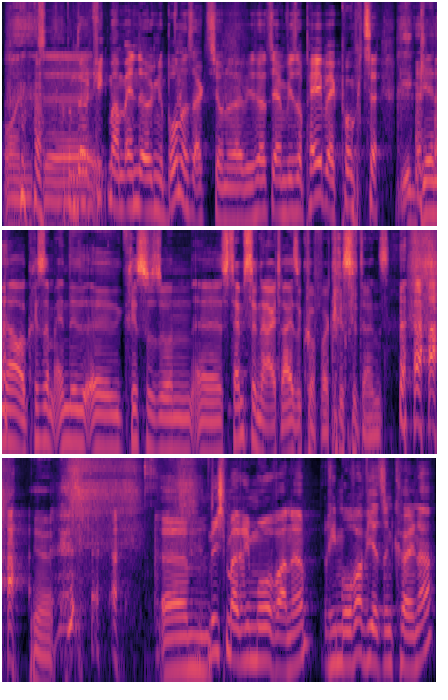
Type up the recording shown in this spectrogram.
Und, äh, Und dann kriegt man am Ende irgendeine Bonusaktion oder wie? Das hört sich an wie so Payback-Punkte. Genau, kriegst am Ende äh, kriegst du so einen äh, Samsonite Reisekoffer, kriegst du dann. ja. Ähm, Nicht mal Rimowa, ne? Rimowa, wir sind Kölner,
